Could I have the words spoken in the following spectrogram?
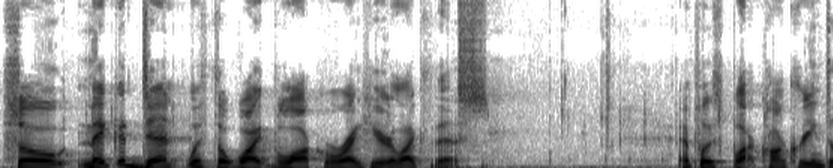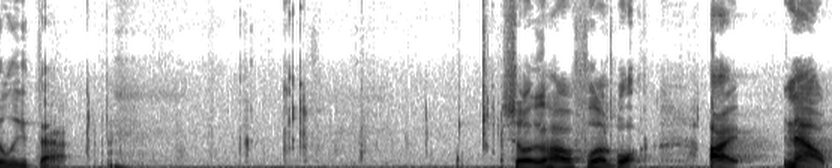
So, make a dent with the white block right here, like this. And place black concrete and delete that. So, you'll have a flood block. Alright, now,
